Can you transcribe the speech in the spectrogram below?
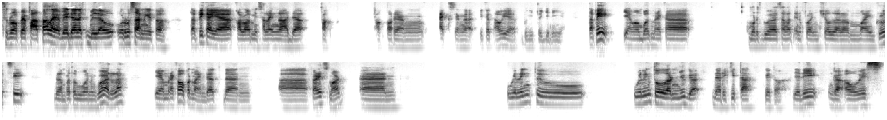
sebelumnya fatal ya beda beda urusan gitu. Tapi kayak kalau misalnya nggak ada fak- faktor yang X yang nggak diketahui ya begitu jadinya. Tapi yang membuat mereka menurut gue sangat influential dalam my growth sih dalam pertumbuhan gue adalah ya mereka open minded dan uh, very smart and willing to willing to learn juga dari kita gitu. Jadi nggak always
